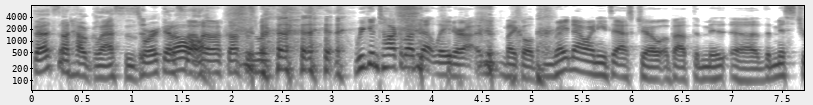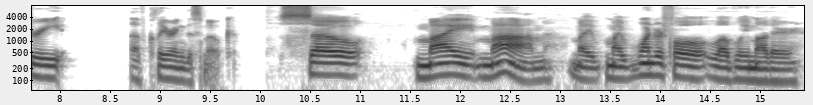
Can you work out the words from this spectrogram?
That's not how glasses work at That's all. not how glasses work. we can talk about that later, Michael. Right now, I need to ask Joe about the uh, the mystery of clearing the smoke. So my mom, my my wonderful, lovely mother,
